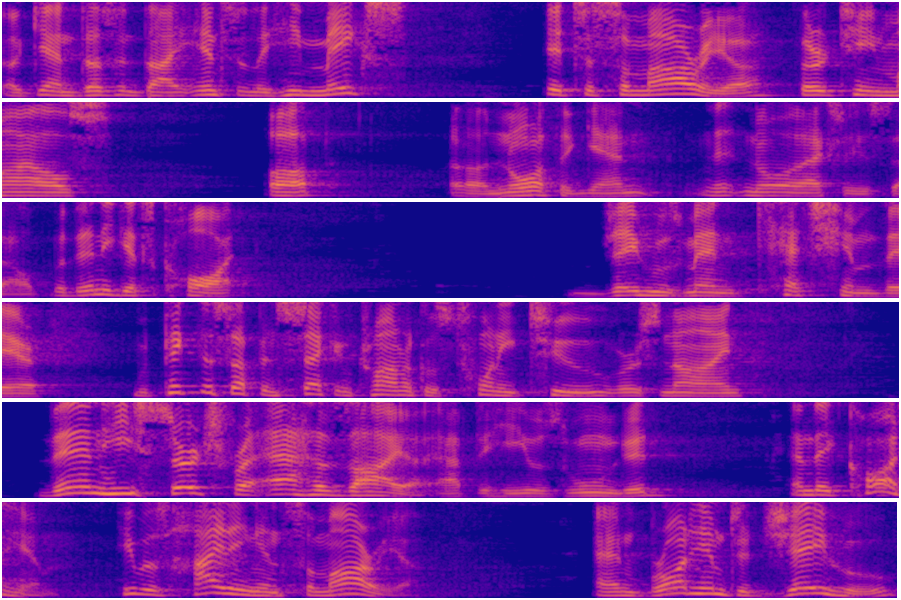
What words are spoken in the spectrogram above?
Again, doesn't die instantly. He makes it to Samaria, 13 miles up, uh, north again. No, actually, it's south. But then he gets caught. Jehu's men catch him there. We pick this up in Second Chronicles 22, verse 9. Then he searched for Ahaziah after he was wounded, and they caught him. He was hiding in Samaria and brought him to Jehu.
